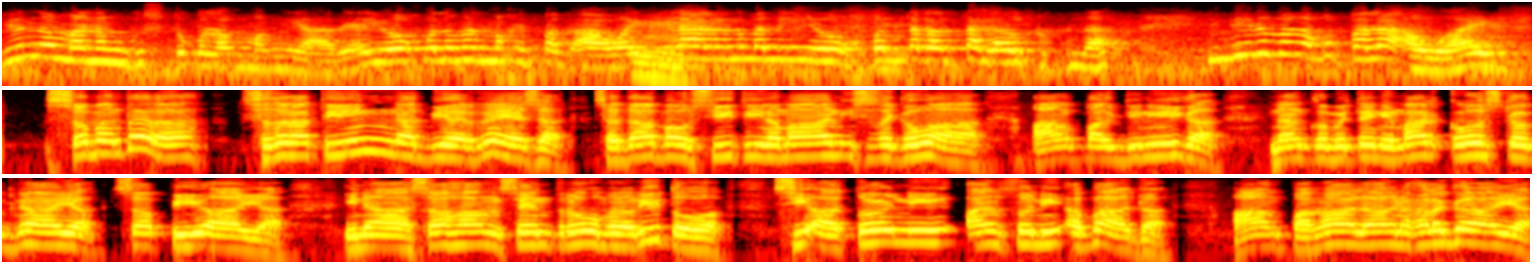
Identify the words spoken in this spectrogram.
Yun naman ang gusto ko lang mangyari. Ayoko naman makipag-away. Hmm. Kilala naman ninyo ako, ang tagal-tagal ko na. Hindi naman ako pala away. Samantala, sa darating na biyernes, sa Davao City naman isasagawa ang pagdinig ng komite ni Marcos kaugnay sa PI. Inaasahang sentro umano rito si Attorney Anthony Abad ang pangalang nakalagay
